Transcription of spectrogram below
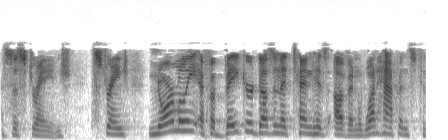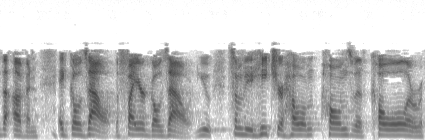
This is strange strange. Normally, if a baker doesn't attend his oven, what happens to the oven? It goes out. The fire goes out. You, some of you heat your home, homes with coal or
